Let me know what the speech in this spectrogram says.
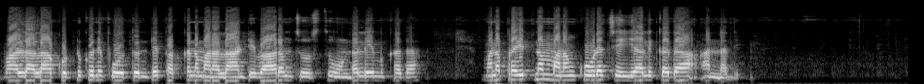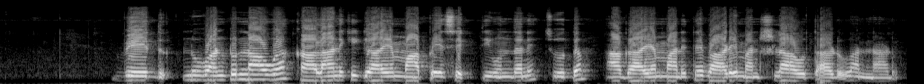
వాళ్ళు అలా కొట్టుకుని పోతుంటే పక్కన మనలాంటి వారం చూస్తూ ఉండలేము కదా. మన ప్రయత్నం మనం కూడా చెయ్యాలి కదా అన్నది. వేద్ నువ్వు అంటున్నావుగా కాలానికి గాయం మాపే శక్తి ఉందని చూద్దాం. ఆ గాయం మానితే వాడే మనిషిలా అవుతాడు అన్నాడు.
